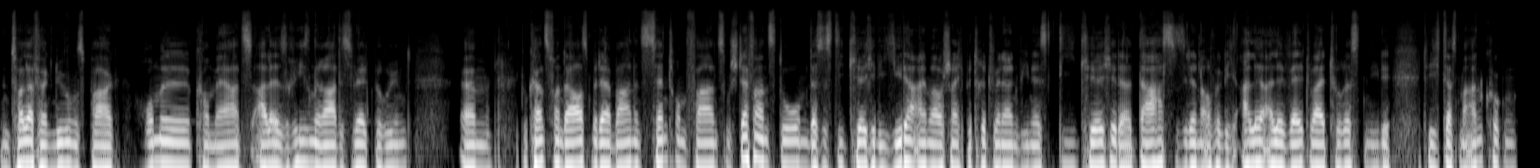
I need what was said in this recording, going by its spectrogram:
Ein toller Vergnügungspark, Rummel, Kommerz, alles, Riesenrad ist weltberühmt. Ähm, du kannst von da aus mit der Bahn ins Zentrum fahren, zum Stephansdom. Das ist die Kirche, die jeder einmal wahrscheinlich betritt, wenn er in Wien ist. Die Kirche, da, da hast du sie dann auch wirklich alle, alle weltweit Touristen, die, die sich das mal angucken.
